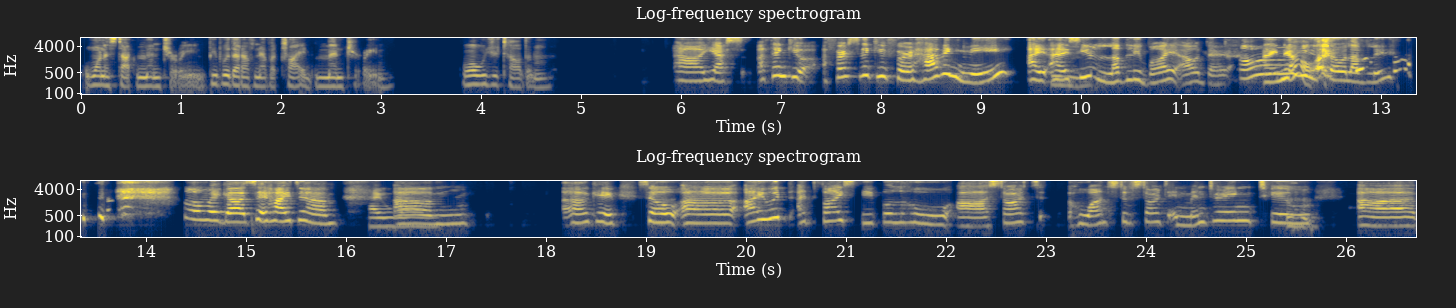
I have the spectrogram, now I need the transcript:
want to start mentoring, people that have never tried mentoring? What would you tell them? Uh, yes, uh, thank you. First, thank you for having me. I, I see your lovely boy out there. Oh, I know. he's so lovely. oh my God, say hi to him. I will. Um, okay, so uh, I would advise people who uh, start, who wants to start in mentoring to Mhm. uh,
